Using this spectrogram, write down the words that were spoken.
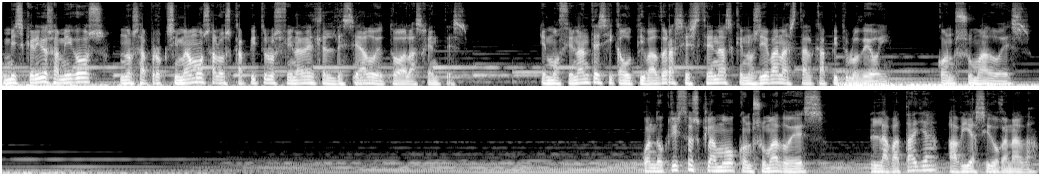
Mis queridos amigos, nos aproximamos a los capítulos finales del deseado de todas las gentes. Emocionantes y cautivadoras escenas que nos llevan hasta el capítulo de hoy. Consumado es. Cuando Cristo exclamó consumado es, la batalla había sido ganada.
